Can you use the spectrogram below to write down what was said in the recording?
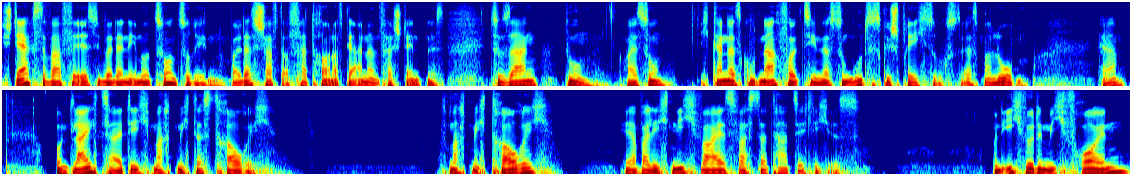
Die stärkste Waffe ist, über deine Emotionen zu reden, weil das schafft auf Vertrauen auf der anderen Verständnis. Zu sagen, du, weißt du, ich kann das gut nachvollziehen, dass du ein gutes Gespräch suchst. Erstmal loben. Ja. Und gleichzeitig macht mich das traurig. Es macht mich traurig, ja, weil ich nicht weiß, was da tatsächlich ist. Und ich würde mich freuen,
